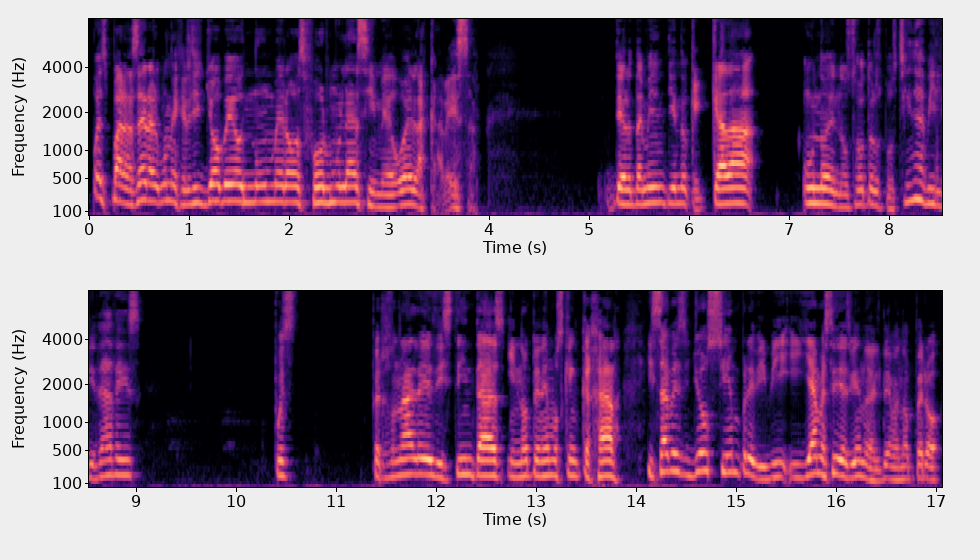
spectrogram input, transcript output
Pues para hacer algún ejercicio yo veo números, fórmulas y me duele la cabeza. Pero también entiendo que cada uno de nosotros pues tiene habilidades pues personales distintas y no tenemos que encajar. Y sabes, yo siempre viví, y ya me estoy desviando del tema, ¿no? Pero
